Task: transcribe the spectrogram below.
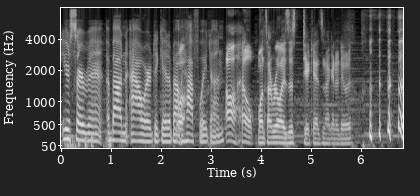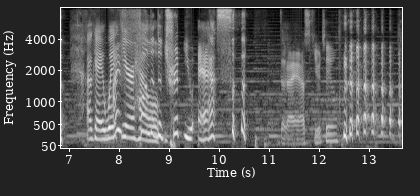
your servant about an hour to get about Well- halfway done. I'll help once I realize this dickhead's not gonna do it. Okay, with I your help, funded the trip, you ass. Did I ask you to?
